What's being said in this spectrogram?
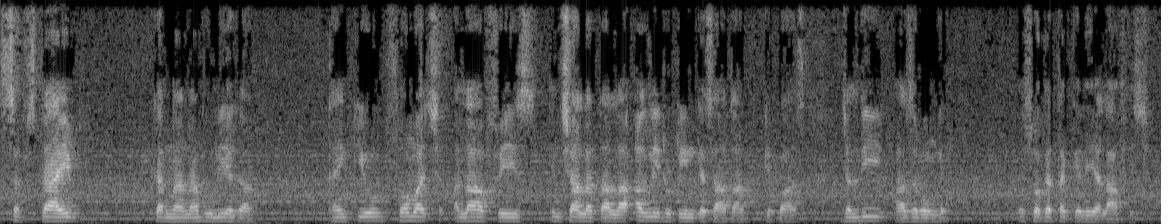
سبسکرائب کرنا نہ بھولیے گا۔ تھینک یو سو مچ اللہ حافظ۔ انشاءاللہ تعالی اگلی روٹین کے ساتھ آپ کے پاس جلدی حاضر ہوں گے۔ اس وقت تک کے لیے اللہ حافظ۔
